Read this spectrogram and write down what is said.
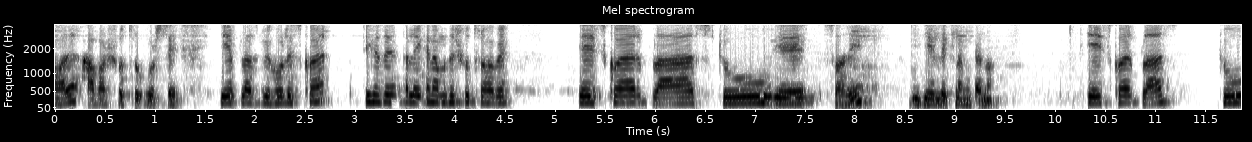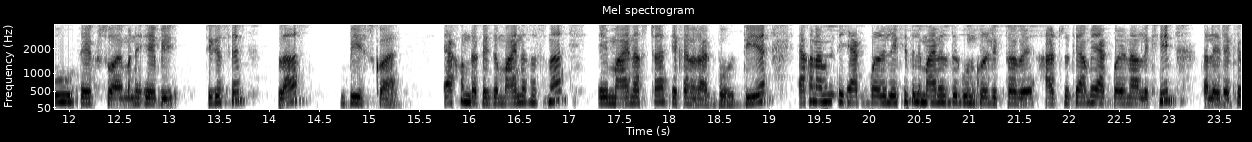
আমাদের আবার সূত্র করছে a plus b whole square ঠিক আছে? তাহলে এখানে আমাদের সূত্র হবে a square plus two a sorry a লিখলাম কেন? A square plus two x y মানে এ বি ঠিক আছে? প্লাস বি স্কোয়ার এখন দেখো যে মাইনাস আছে না, এই মাইনাসটা এখানে রাখব। দিয়ে এখন আমি যদি একবারে লিখি, তাহলে মাইনাস দিয়ে গুণ করে লিখতে হবে। আর যদি আমি একবারে না লিখি, তাহলে এটাকে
